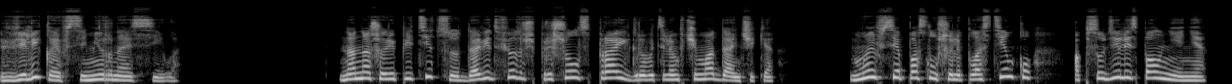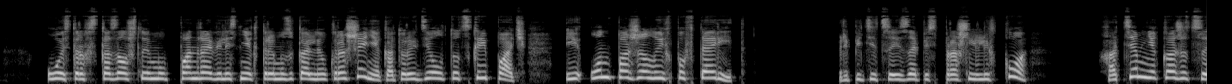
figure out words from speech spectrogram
Великая всемирная сила. На нашу репетицию Давид Федорович пришел с проигрывателем в чемоданчике. Мы все послушали пластинку, обсудили исполнение. Ойстрах сказал, что ему понравились некоторые музыкальные украшения, которые делал тот скрипач, и он, пожалуй, их повторит. Репетиция и запись прошли легко, хотя, мне кажется,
